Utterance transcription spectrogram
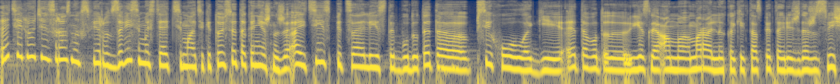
Эти люди из разных сфер, в зависимости от тематики. То есть это, конечно же, IT-специалисты будут, это психологи, это вот, э, если о моральных каких-то аспектах речь, даже священники.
